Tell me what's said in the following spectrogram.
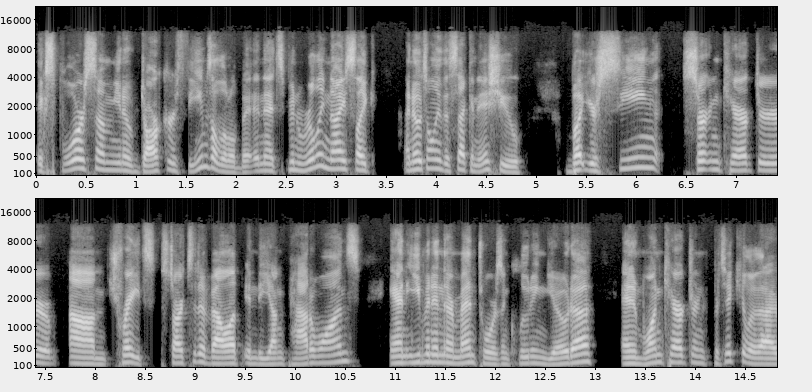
explore some you know darker themes a little bit and it's been really nice like i know it's only the second issue but you're seeing certain character um, traits start to develop in the young padawans and even in their mentors including yoda and one character in particular that i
